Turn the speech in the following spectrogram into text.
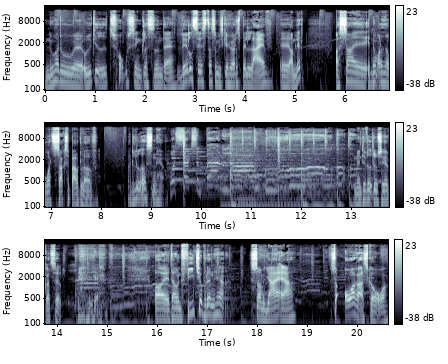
Nu har du øh, udgivet to singler siden da. Little Sister, som vi skal høre dig spille live øh, om lidt. Og så øh, et nummer, der hedder What Sucks About Love. Og det lyder sådan her. What sucks about love? Men det ved du sikkert godt selv. ja. Og øh, der er jo en feature på den her, som jeg er så overrasket over,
